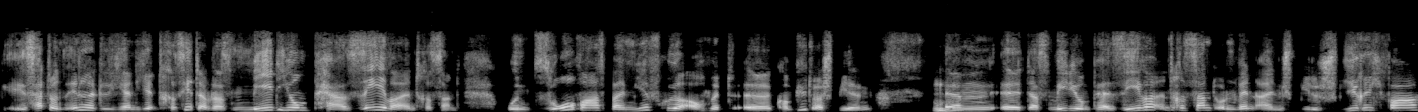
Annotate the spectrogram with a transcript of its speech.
es hat uns inhaltlich ja nicht interessiert, aber das Medium per se war interessant. Und so war es bei mir früher auch mit äh, Computerspielen. Mhm. Ähm, äh, das Medium per se war interessant und wenn ein Spiel schwierig war,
